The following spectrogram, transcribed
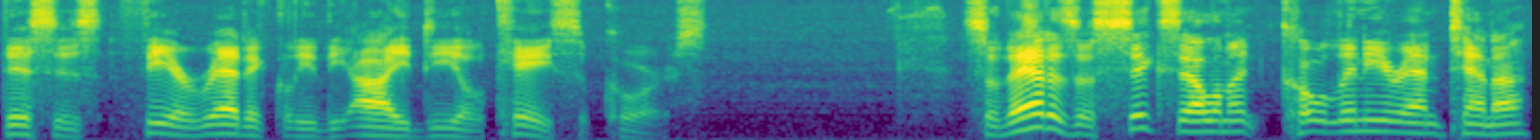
This is theoretically the ideal case, of course. So that is a six-element collinear antenna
